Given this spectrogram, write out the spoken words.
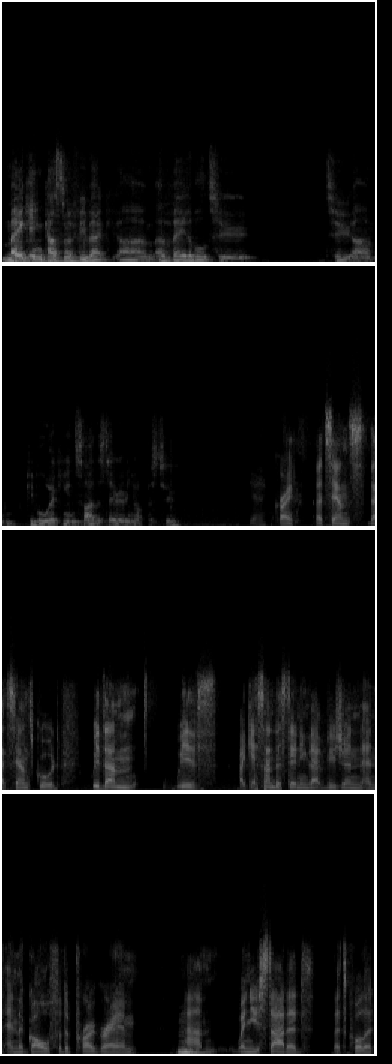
making customer feedback um, available to to um, people working inside the state revenue office too. Yeah, great. That sounds that sounds good. With um with I guess understanding that vision and and the goal for the program, mm. um, when you started, let's call it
